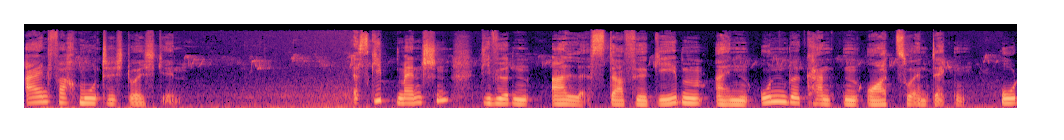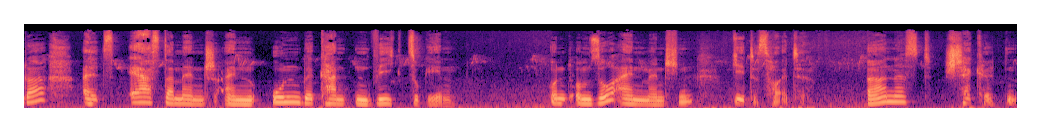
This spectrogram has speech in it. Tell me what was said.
einfach mutig durchgehen? Es gibt Menschen, die würden alles dafür geben, einen unbekannten Ort zu entdecken oder als erster Mensch einen unbekannten Weg zu gehen. Und um so einen Menschen geht es heute. Ernest Shackleton.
